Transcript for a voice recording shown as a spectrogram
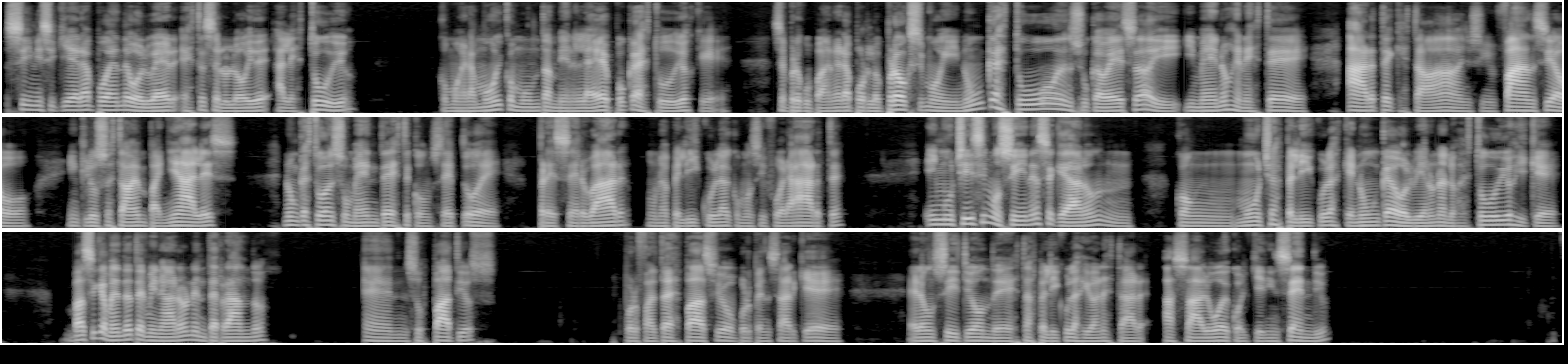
si ni siquiera pueden devolver este celuloide al estudio? como era muy común también en la época, estudios que se preocupaban era por lo próximo y nunca estuvo en su cabeza y, menos en este arte que estaba en su infancia o incluso estaba en pañales. Nunca estuvo en su mente este concepto de preservar una película como si fuera arte. Y muchísimos cines se quedaron con muchas películas que nunca volvieron a los estudios y que básicamente terminaron enterrando en sus patios por falta de espacio o por pensar que era un sitio donde estas películas iban a estar a salvo de cualquier incendio.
